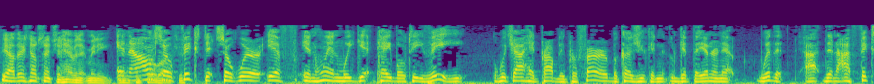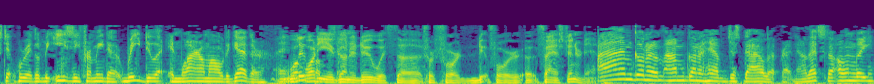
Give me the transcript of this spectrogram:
yeah, there's no sense in having that many. uh, and I also options. fixed it so where if and when we get cable TV, which I had probably preferred because you can get the internet with it, I, then I fixed it where it'll be easy for me to redo it and wire them all together. and What, what are you going to do with uh, for for for uh, fast internet? I'm gonna I'm gonna have just dial up right now. That's the only.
